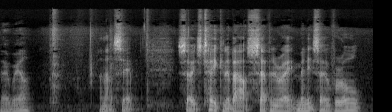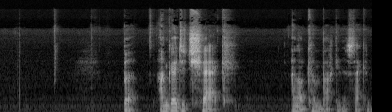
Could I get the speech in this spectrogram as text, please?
There we are. And that's it. So it's taken about seven or eight minutes overall. But I'm going to check and I'll come back in a second.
